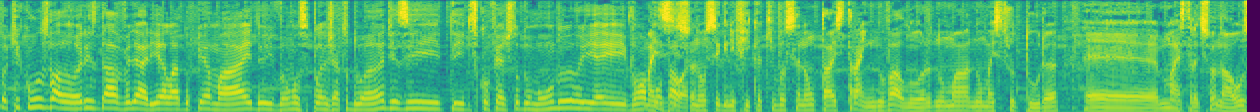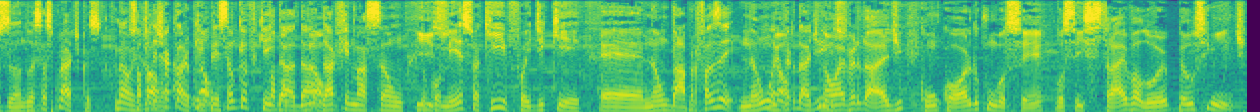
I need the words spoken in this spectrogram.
do que com os valores da velharia lá do PMI, do, e vamos planejar tudo antes e, e desconfiar de todo mundo e aí vamos Mas apontar a isso não significa que você não está extraindo valor numa, numa estrutura é, mais tradicional usando essas práticas. Não, Só para calma. deixar claro, porque Não. a impressão que eu fiquei Tá da, bom, da, não. da afirmação no Isso. começo aqui foi de que é, não dá para fazer. Não, é verdade Não isso. é verdade. Concordo com você. Você extrai valor pelo seguinte:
